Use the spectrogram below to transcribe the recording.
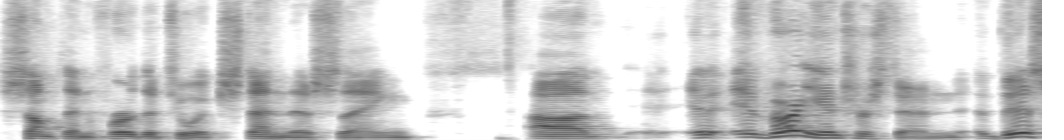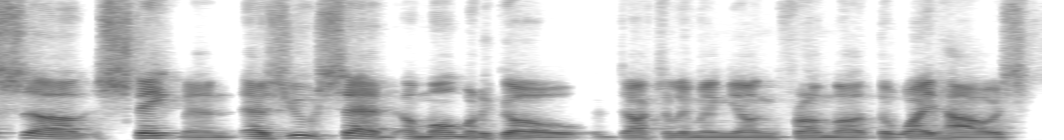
something further to extend this thing. Uh, it, it, very interesting. This uh, statement, as you said a moment ago, Dr. Li Meng Yan from uh, the White House,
